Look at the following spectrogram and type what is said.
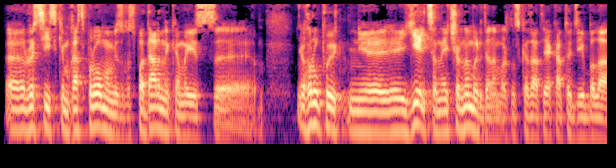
російським Газпромом із господарниками із е, групою е, Єльцина і Чорномирдина, можна сказати, яка тоді була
